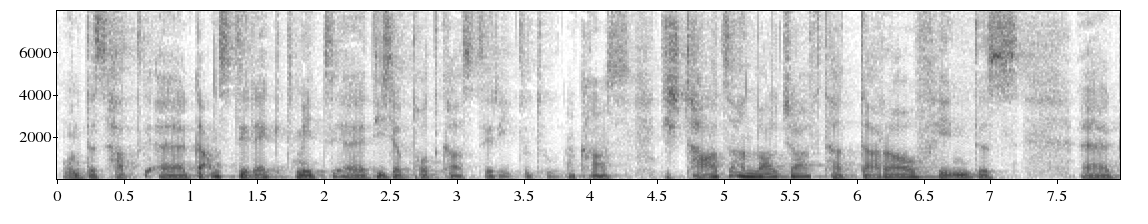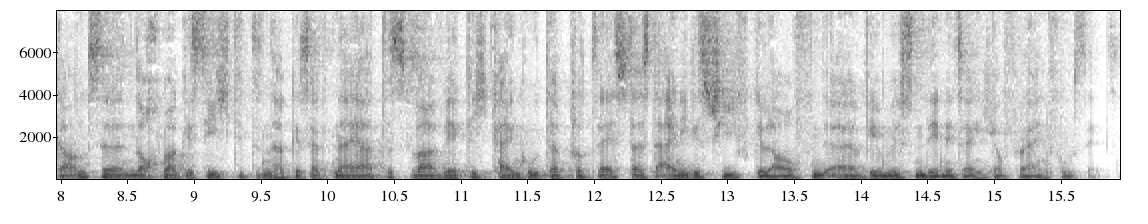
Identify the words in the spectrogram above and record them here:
Und das hat äh, ganz direkt mit äh, dieser Podcast-Serie zu tun. Ah, krass. Die Staatsanwaltschaft hat daraufhin das äh, Ganze nochmal gesichtet und hat gesagt, naja, das war wirklich kein guter Prozess, da ist einiges schiefgelaufen, äh, wir müssen den jetzt eigentlich auf freien Fuß setzen.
